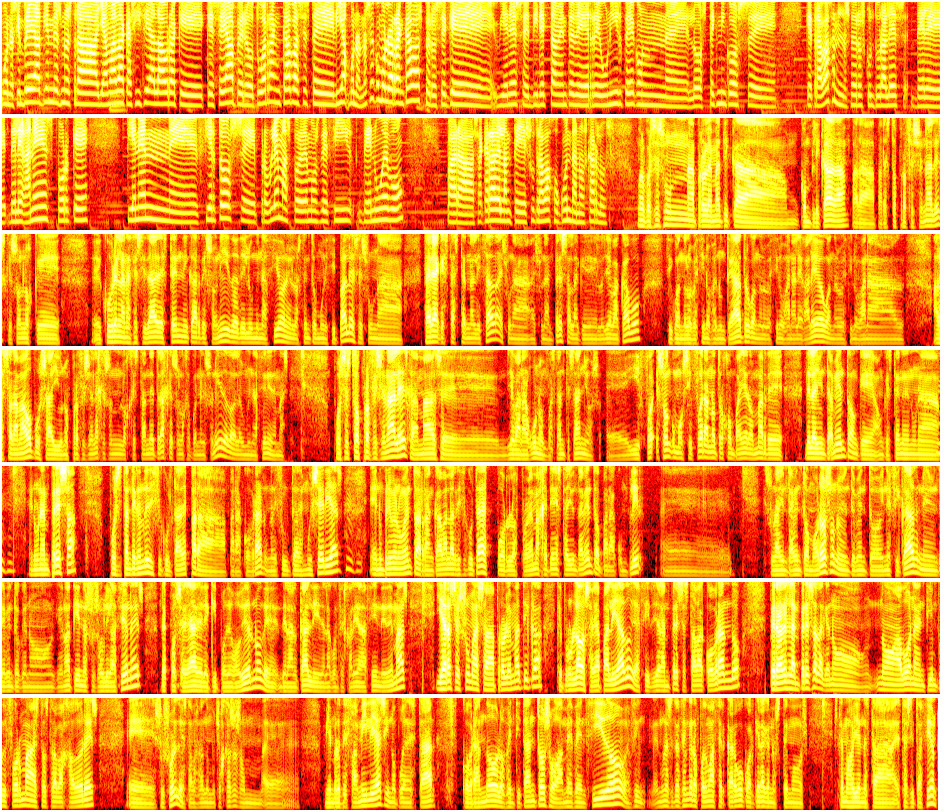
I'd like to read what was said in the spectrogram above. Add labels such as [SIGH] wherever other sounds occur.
Bueno, siempre atiendes nuestra llamada, casi sea la hora que, que sea, pero tú arrancabas este día, bueno, no sé cómo lo arrancabas, pero sé que vienes eh, directamente de reunirte con eh, los técnicos eh, que trabajan en los centros culturales de, de Leganés, porque tienen ciertos problemas, podemos decir, de nuevo, para sacar adelante su trabajo. Cuéntanos, Carlos. Bueno, pues es una problemática complicada para, para estos profesionales, que son los que eh, cubren las necesidades técnicas de sonido, de iluminación en los centros municipales. Es una tarea que está externalizada, es una, es una empresa la que lo lleva a cabo. Es decir, cuando los vecinos ven un teatro, cuando los vecinos van a Legaleo, cuando los vecinos van al, al Saramago, pues hay unos profesionales que son los que están detrás, que son los que ponen el sonido, la iluminación y demás. Pues estos profesionales, que además eh, llevan algunos bastantes años eh, y son como si fueran otros compañeros más de- del ayuntamiento, aunque, aunque estén en una, Ujú. en una empresa, pues están teniendo dificultades para, para cobrar, unas dificultades muy serias. Ujú. En un primer momento arrancaban las dificultades por los problemas que tiene este ayuntamiento para cumplir. eh, es un ayuntamiento moroso, un ayuntamiento ineficaz, un ayuntamiento que no, que no atiende a sus obligaciones, responsabilidad del equipo de gobierno, de- del alcalde y de la Concejalía de Hacienda y demás. Y ahora se suma esa problemática que por un lado se había paliado, es decir, ya la empresa estaba cobrando, pero ahora es la empresa la que no, no abona en tiempo y forma a estos trabajadores eh, su sueldo. Estamos hablando en muchos casos, son eh, miembros de familias y no pueden estar cobrando los veintitantos o a mes vencido, en fin, en una situación que nos podemos hacer cargo cualquiera que nos estemos, estemos oyendo esta, esta situación.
